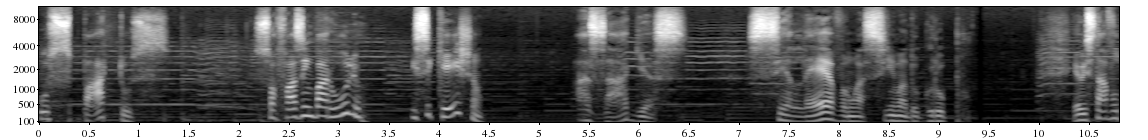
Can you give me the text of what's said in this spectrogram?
Os patos só fazem barulho e se queixam. As águias se elevam acima do grupo. Eu estava o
